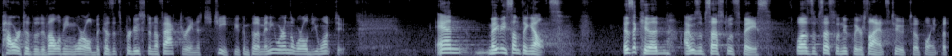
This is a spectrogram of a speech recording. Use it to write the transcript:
power to the developing world because it's produced in a factory and it's cheap. You can put them anywhere in the world you want to. And maybe something else. As a kid, I was obsessed with space. Well, I was obsessed with nuclear science too, to a point, but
